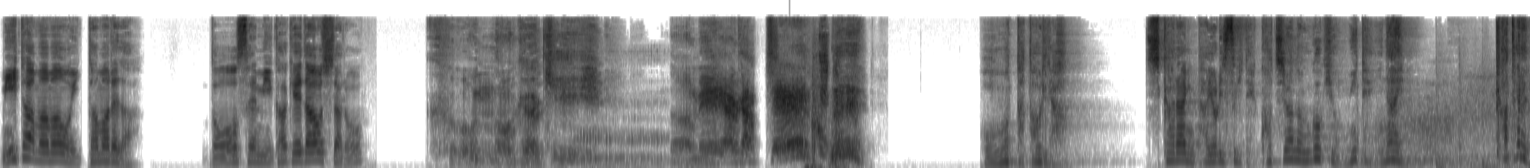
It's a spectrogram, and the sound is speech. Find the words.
見たままを言ったまでだ。どうせ見かけ倒しだろ？このガキなめやがって。思った通りだ。力に頼りすぎてこちらの動きを見ていない。勝てる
